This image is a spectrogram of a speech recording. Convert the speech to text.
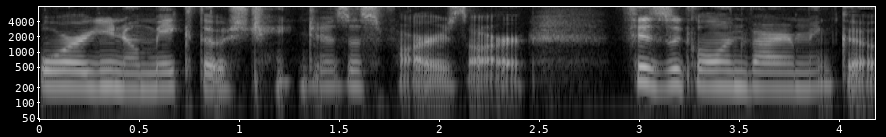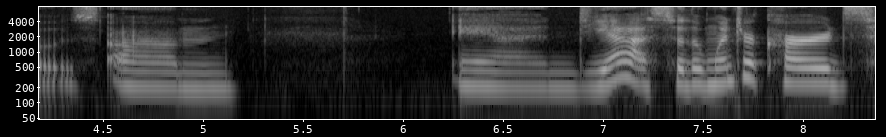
or, you know, make those changes as far as our physical environment goes. Um, and yeah, so the winter cards,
